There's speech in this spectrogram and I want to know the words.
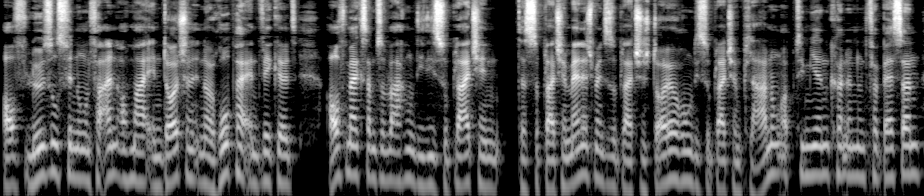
auf Lösungsfindungen vor allem auch mal in Deutschland, in Europa entwickelt, aufmerksam zu machen, die die Supply Chain, das Supply Chain Management, die Supply Chain Steuerung, die Supply Chain Planung optimieren können und verbessern.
